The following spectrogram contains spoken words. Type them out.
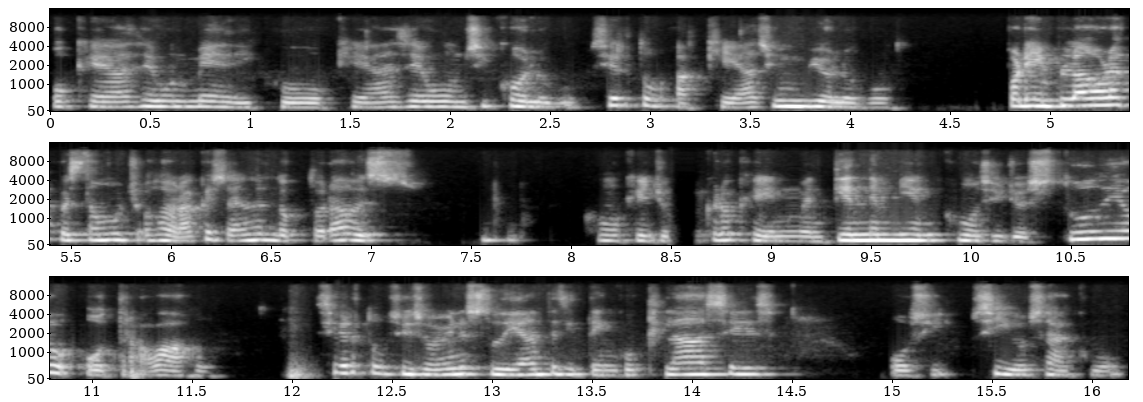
o qué hace un médico o qué hace un psicólogo, ¿cierto? A qué hace un biólogo. Por ejemplo, ahora cuesta mucho, ahora que estoy en el doctorado, es como que yo creo que no entienden bien como si yo estudio o trabajo, ¿cierto? Si soy un estudiante, si tengo clases, o si, sí, o sea, como,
